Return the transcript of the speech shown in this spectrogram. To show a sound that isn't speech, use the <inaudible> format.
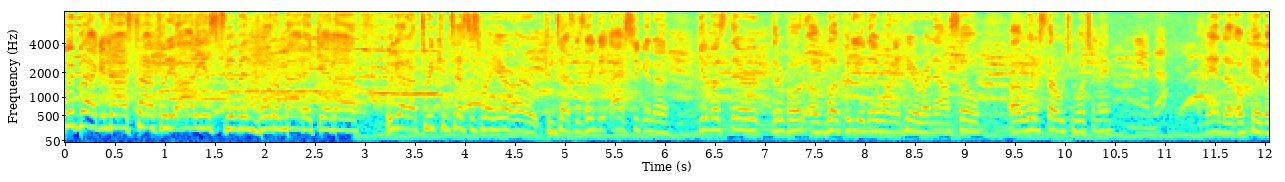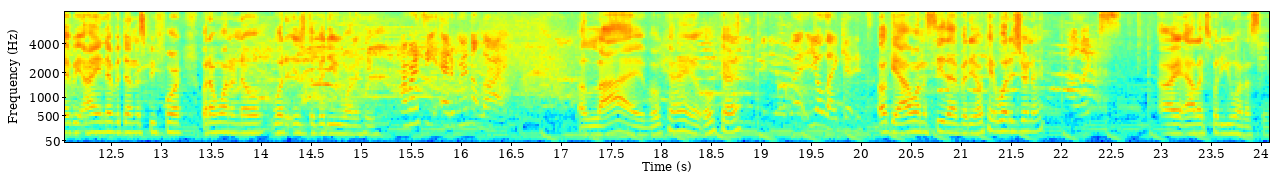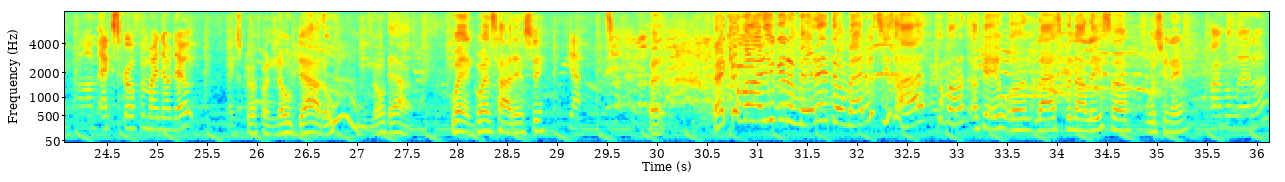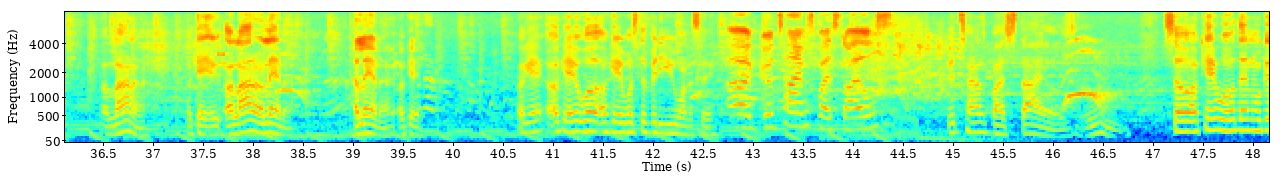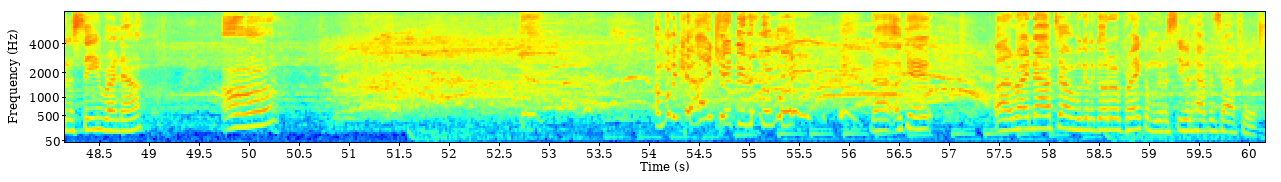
right, we're back, and now it's time for the audience-driven Votomatic, and uh, we got our three contestants right here. Our contestants, they're actually gonna give us their their vote of what video they want to hear right now. So uh, we're gonna start with you. What's your name? Amanda. Amanda. Okay, baby. I ain't never done this before, but I want to know what is the video you want to hear. I want to see Edwin alive. Alive. Okay. Okay. Video, but you'll like it. It's Okay. I want to see that video. Okay. What is your name? Alex, All right, Alex. What do you want to see? um, ex-girlfriend by No Doubt. Ex-girlfriend. No doubt. Ooh, no doubt. Gwen. Gwen's hot, isn't she? Yeah. Uh, hey, come on, you can admit it. Don't matter. She's hot. Come on. Okay. Well, last but not least, uh, what's your name? I'm Alana. Alana. Okay. Alana or Alana? Alana. Okay. Okay. Okay. Well. Okay. What's the video you want to see? Uh, Good Times by Styles. Good Times by Styles. Ooh. So okay. Well, then we're gonna see right now. Uh. <laughs> I'm gonna cry. I can't do this no more. <laughs> Nah. Okay. All right. Now, Tom, we're gonna go to a break and we're gonna see what happens after it.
